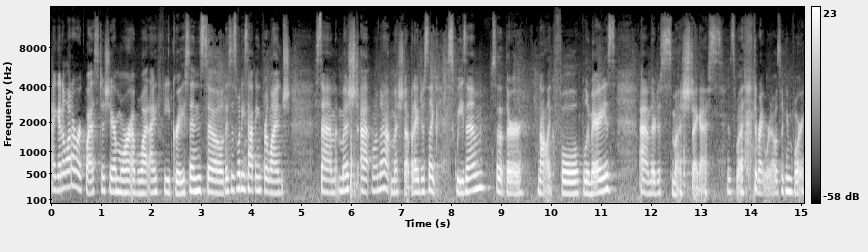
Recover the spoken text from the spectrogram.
I get a lot of requests to share more of what I feed Grayson. So this is what he's having for lunch. Some mushed up, well they're not mushed up, but I just like squeeze them so that they're not like full blueberries. Um, they're just smushed, I guess is what the right word I was looking for.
